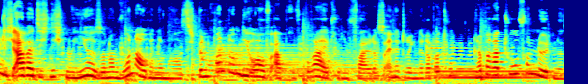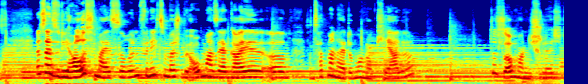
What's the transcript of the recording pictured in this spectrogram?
Eigentlich arbeite ich nicht nur hier, sondern wohne auch in dem Haus. Ich bin rund um die Uhr auf Abruf bereit für den Fall, dass eine dringende Reparatur, Reparatur vonnöten ist. Das ist also die Hausmeisterin, finde ich zum Beispiel auch mal sehr geil. Äh, sonst hat man halt immer nur Kerle. Das ist auch mal nicht schlecht.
